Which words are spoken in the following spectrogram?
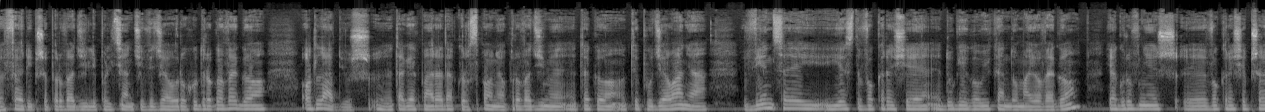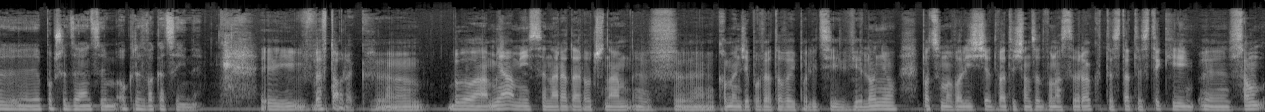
e, ferii przeprowadzili policjanci Wydziału Ruchu Drogowego. Od lat już, e, tak jak pan redaktor wspomniał, prowadzimy tego typu działania. Więcej jest w okresie długiego weekendu majowego, jak również e, w okresie prze, poprzedzającym okres wakacyjny. We wtorek była, miała miejsce narada roczna w Komendzie Powiatowej Policji w Wieluniu. Podsumowaliście 2012 rok. Te statystyki są,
